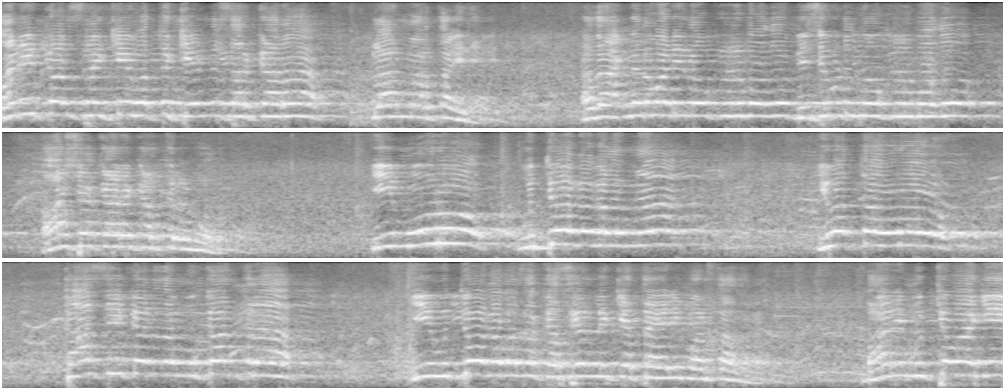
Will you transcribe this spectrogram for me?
ಮನೆ ಕಳಿಸಲಿಕ್ಕೆ ಇವತ್ತು ಕೇಂದ್ರ ಸರ್ಕಾರ ಪ್ಲಾನ್ ಮಾಡ್ತಾ ಇದೆ. ಅದು ಅಂಗನವಾಡಿ ನೌಕರಿ ಇರ್ಬೋದು, ಬಿಸಿ ಊಟದ ನೌಕರಿ ಇರ್ಬೋದು, ಆಶಾ ಕಾರ್ಯಕರ್ತರು ಇರ್ಬೋದು. ಈ ಮೂರು ಉದ್ಯೋಗಗಳನ್ನ ಇವತ್ತು ಅವರು ಖಾಸೀಕರಣದ ಮುಖಾಂತರ ಈ ಉದ್ಯೋಗವನ್ನು ಕಸಗಲಿಕ್ಕೆ ತಯಾರಿ ಮಾಡ್ತಾ ಇದ್ದಾರೆ. ಭಾರಿ ಮುಖ್ಯವಾಗಿ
